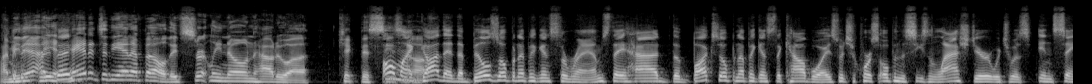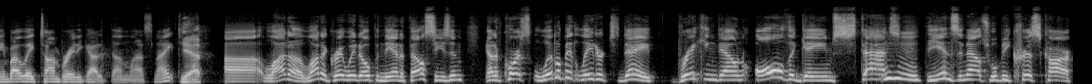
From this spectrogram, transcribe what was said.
I mean, Pretty yeah, big, pretty big. hand it to the NFL. They've certainly known how to uh, kick this season. Oh my off. God! They had the Bills open up against the Rams. They had the Bucks open up against the Cowboys, which of course opened the season last year, which was insane. By the way, Tom Brady got it done last night. Yep. Uh, a lot of a lot of great way to open the NFL season, and of course, a little bit later today, breaking down all the games, stats, the ins and outs will be Chris Carr.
